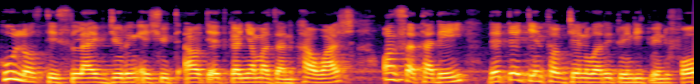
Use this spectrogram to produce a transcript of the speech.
who lost his life during a shootout at Kanyamazane Car Wash on Saturday, the 13th of January 2024.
